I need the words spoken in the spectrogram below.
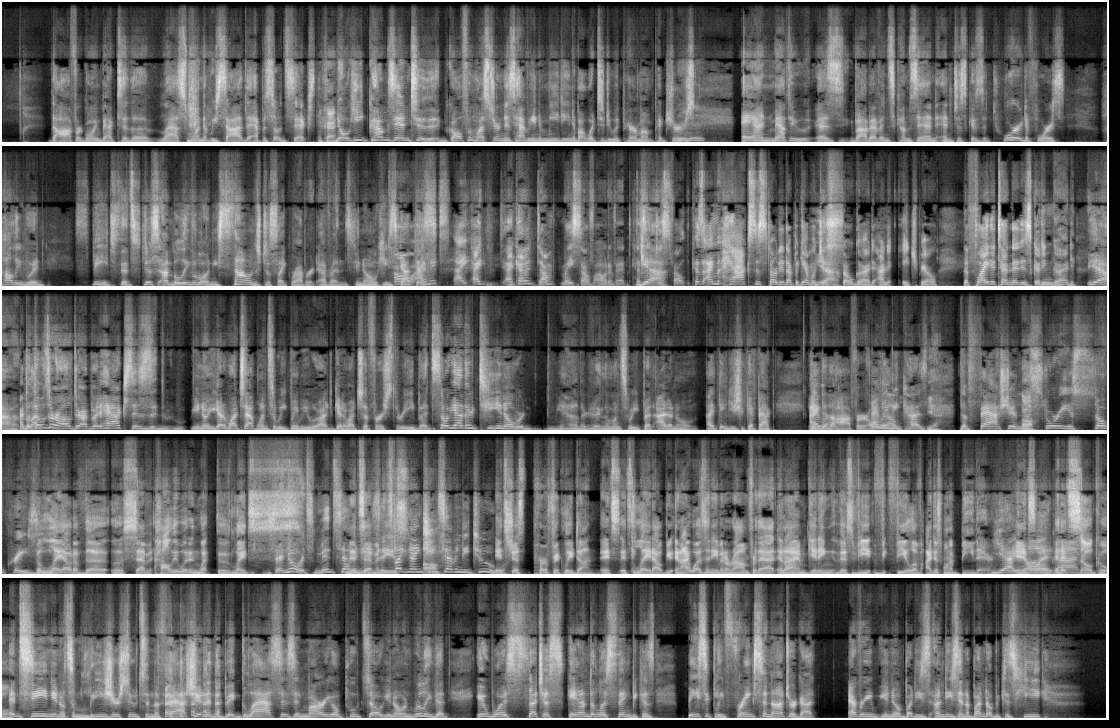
the offer going back to the last one that we saw, the episode six. Okay. No, he comes into the Gulf and Western is having a meeting about what to do with Paramount Pictures. And Matthew, as Bob Evans comes in and just gives a tour de force Hollywood speech that's just unbelievable, and he sounds just like Robert Evans. You know, he's got this. Oh, I'm ex- I I I kind of dumped myself out of it because Yeah. it just felt because I'm Hacks has started up again, which Yeah. is so good on HBO. The flight attendant is good and good. Yeah, I'm but love- those are all dry. But Hacks is, you know, you got to watch that once a week. Maybe you got to watch the first three. But so yeah, they're t- you know we're yeah they're getting them once a week. But I don't know. I think you should get back into the offer only because Yeah. The fashion, the Oh. story is so crazy. The layout of the, the seven Hollywood in what the late So- no, it's mid seventies. It's like Oh. nineteen seventy two. It's just perfectly done. It's it's laid out, be- and I wasn't even around for that, and Yeah. I am getting this v- v- feel of I just want to be there. Yeah, I it's, know it. It's so cool. And seeing, you know, some leisure suits and the fashion and the big glasses and Mario Puzo, you know, and really that it was such a scandalous thing because basically Frank Sinatra got every, you know, buddy's undies in a bundle because he,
